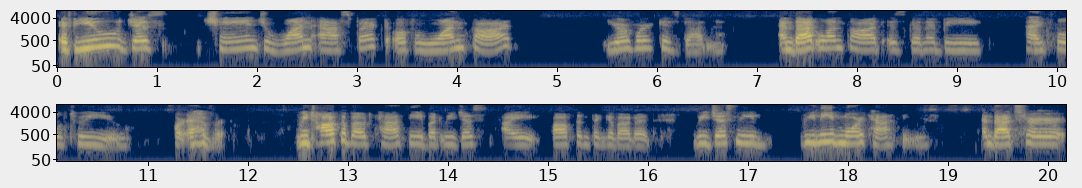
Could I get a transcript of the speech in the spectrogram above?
If you just change one aspect of one thought, your work is done. And that one thought is going to be thankful to you forever. We talk about Cathy, but we just I often think about it. We just need we need more Cathys. And that's her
